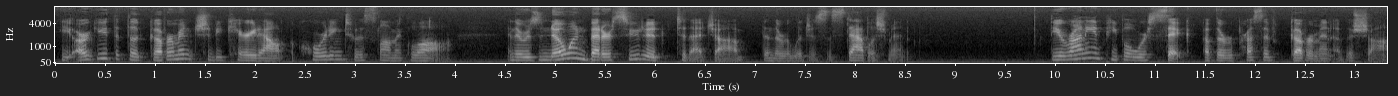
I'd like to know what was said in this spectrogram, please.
He argued that the government should be carried out according to Islamic law, and there was no one better suited to that job than the religious establishment. The Iranian people were sick of the repressive government of the Shah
